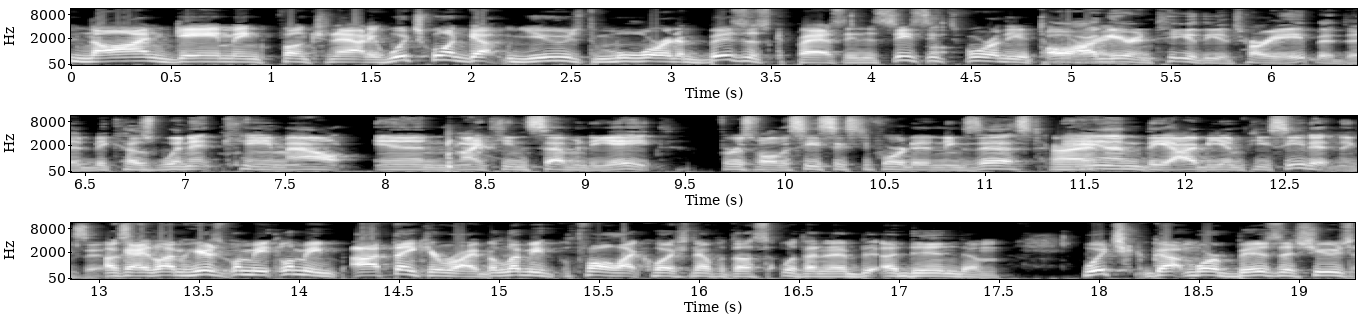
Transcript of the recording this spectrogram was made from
non-gaming functionality? Which one got used more in a business capacity, the C64 or the Atari? Oh, I guarantee you the Atari 8-bit did because when it came out in 1978, first of all, the C64 didn't exist Right. and the IBM PC didn't exist. Okay, let me here's let me let me. I think you're right, but let me follow that question up with us with an addendum. Which got more business use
